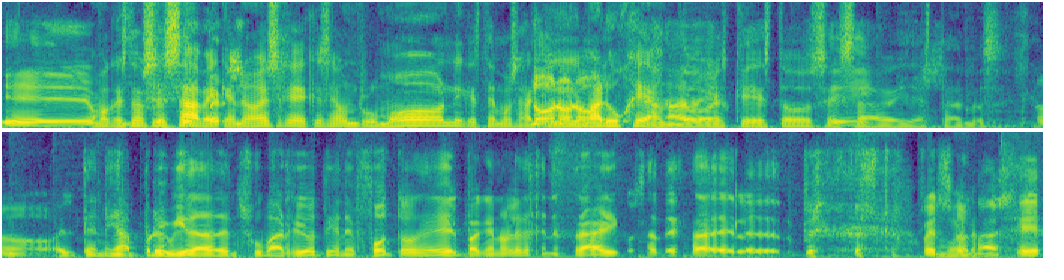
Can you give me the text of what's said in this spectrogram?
Eh, Como que esto se ese sabe, que no es que, que sea un rumor ni que estemos aquí No, no, no, marujeando, es que esto se Sí. sabe y ya está. No sé. No, él tenía prohibida, en su barrio tiene fotos de él para que no le dejen entrar y cosas de estas. Él es un personaje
